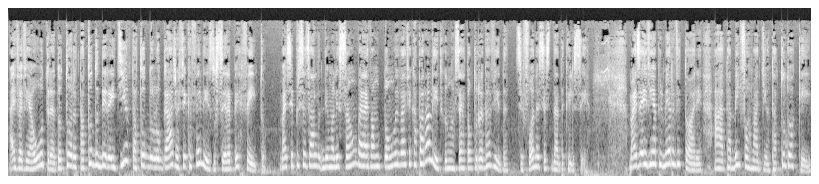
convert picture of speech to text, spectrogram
aí vai ver a outra, doutora, tá tudo direitinho, tá tudo no lugar, já fica feliz, o ser é perfeito. Mas se precisar de uma lição, vai levar um tombo e vai ficar paralítico numa certa altura da vida, se for a necessidade daquele ser. Mas aí vem a primeira vitória. Ah, tá bem formadinho, tá tudo ok.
